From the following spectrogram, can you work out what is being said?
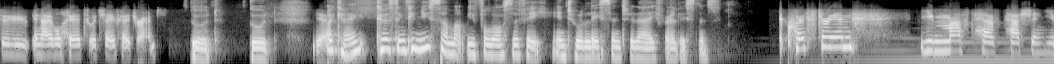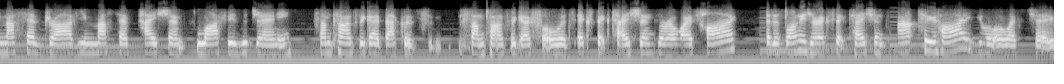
to enable her to achieve her dreams. Good. Good. Yeah. Okay. Kirsten, can you sum up your philosophy into a lesson today for our listeners? Equestrian, you must have passion, you must have drive, you must have patience. Life is a journey. Sometimes we go backwards, sometimes we go forwards. Expectations are always high, but as long as your expectations aren't too high, you will always achieve.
